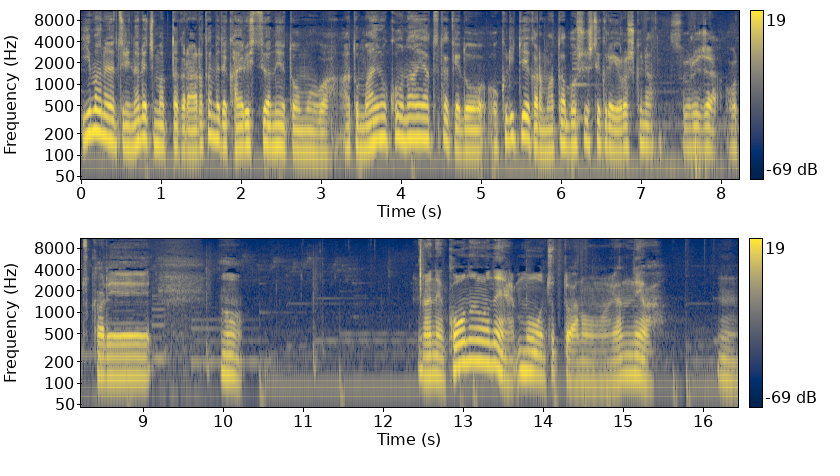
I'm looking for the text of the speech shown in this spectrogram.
今のやつに慣れちまったから改めて変える必要はねえと思うわ。あと前のコーナーやってたけど、送りてえからまた募集してくれ。よろしくな。それじゃあ、お疲れ。うん。あれね、コーナーはね、もうちょっとあの、やんねえわ。うん。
